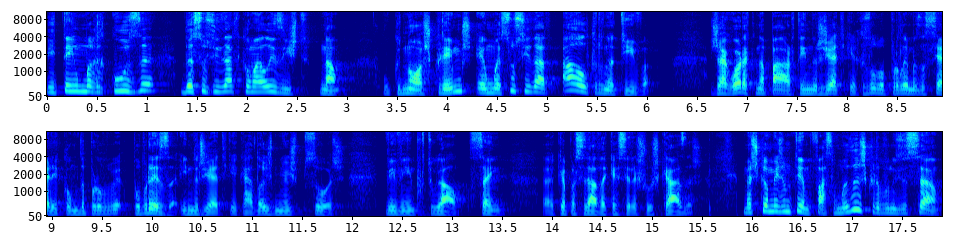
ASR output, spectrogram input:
e tem uma recusa da sociedade como ela existe. Não. O que nós queremos é uma sociedade alternativa, já agora que na parte energética resolva problemas a sério como da pobreza energética, que há 2 milhões de pessoas que vivem em Portugal sem eh, capacidade de aquecer as suas casas, mas que ao mesmo tempo faça uma descarbonização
